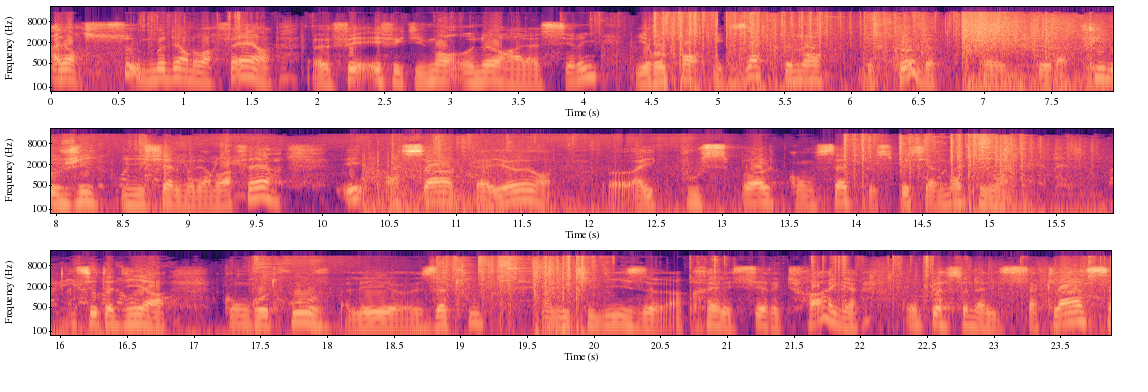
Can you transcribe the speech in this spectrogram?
Alors ce Modern Warfare euh, fait effectivement honneur à la série, il reprend exactement les codes euh, de la trilogie initiale Modern Warfare, et en ça d'ailleurs, euh, il pousse pas le concept spécialement plus loin. C'est-à-dire qu'on retrouve les atouts qu'on utilise après les séries de frag, on personnalise sa classe,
